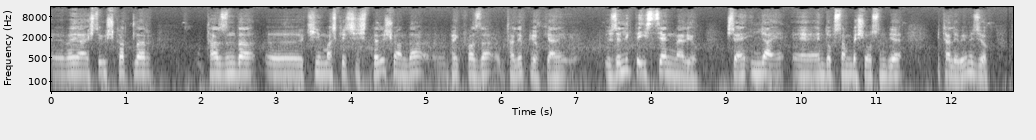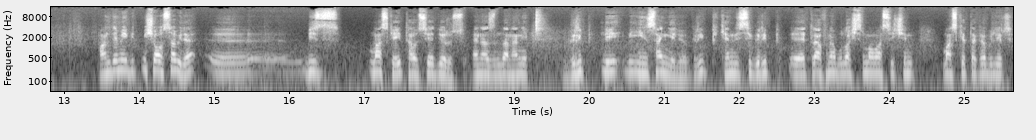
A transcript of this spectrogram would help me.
e, veya işte üç katlar tarzında e, ki maske çeşitleri şu anda pek fazla talep yok. Yani özellikle isteyenler yok. İşte illa e, N95 olsun diye bir talebimiz yok. Pandemi bitmiş olsa bile e, biz maskeyi tavsiye ediyoruz. En azından hani gripli bir insan geliyor. Grip kendisi grip e, etrafına bulaştırmaması için maske takabilir.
